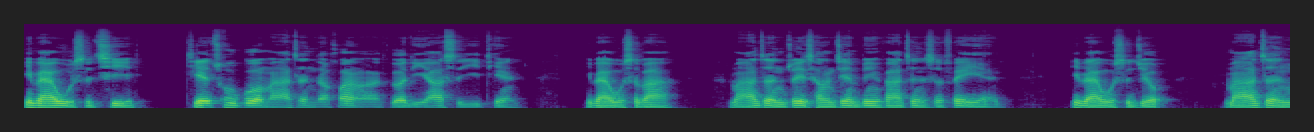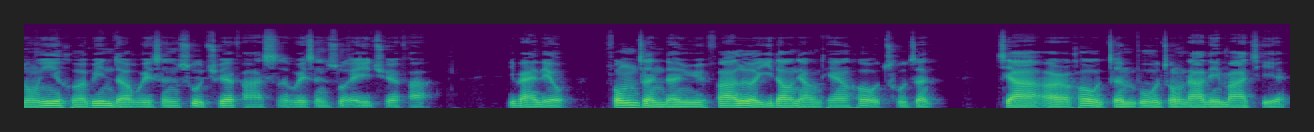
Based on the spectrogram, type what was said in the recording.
一百五十七，接触过麻疹的患儿隔离二十一天。一百五十八，麻疹最常见并发症是肺炎。一百五十九，麻疹容易合并的维生素缺乏是维生素 A 缺乏。一百六，风疹等于发热一到两天后出疹，加耳后枕部肿大淋巴结，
